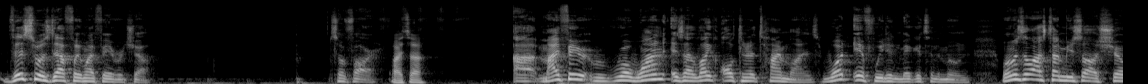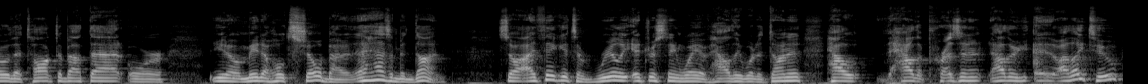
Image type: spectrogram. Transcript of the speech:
This was definitely my favorite show so far. Why so? Uh, my favorite, well, one is I like alternate timelines. What if we didn't make it to the moon? When was the last time you saw a show that talked about that or, you know, made a whole show about it? That hasn't been done. So I think it's a really interesting way of how they would have done it. How how the president, how they're. uh, I like too.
